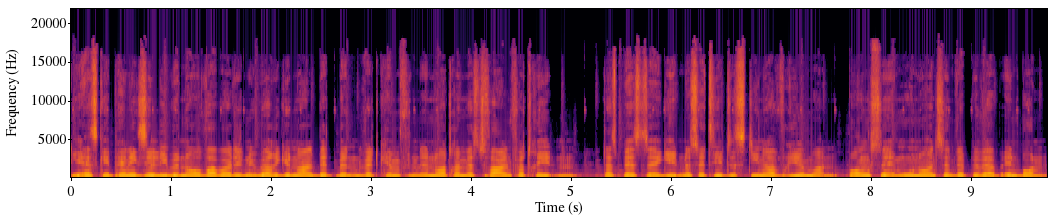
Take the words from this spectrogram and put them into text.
Die SG Penixel Liebenau war bei den überregionalen Badminton-Wettkämpfen in Nordrhein-Westfalen vertreten. Das beste Ergebnis erzielte Stina Vrielmann, Bronze im U19-Wettbewerb in Bonn.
